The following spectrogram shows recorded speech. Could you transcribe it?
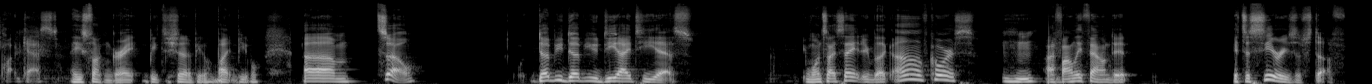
podcast. He's fucking great. Beat the shit out of people, biting people. Um, so WWDITS. Once I say it, you'll be like, oh, of course. Mm-hmm. I finally found it. It's a series of stuff.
